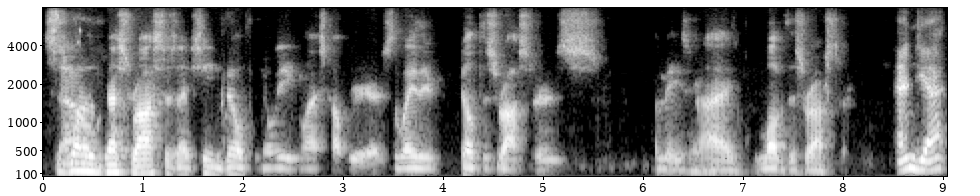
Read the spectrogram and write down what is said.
This is one of the best rosters I've seen built in the league in the last couple of years. The way they built this roster is amazing. I love this roster. And yet,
